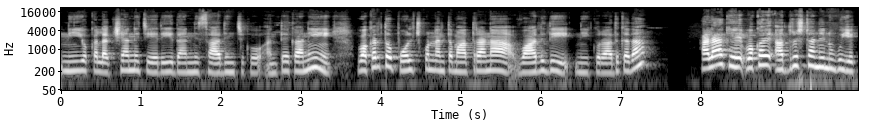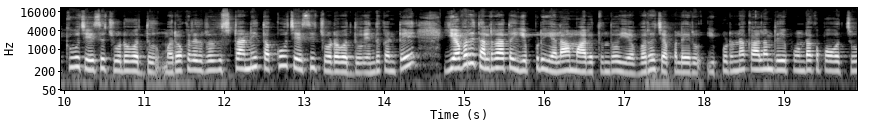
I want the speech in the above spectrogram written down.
నీ యొక్క లక్ష్యాన్ని చేరి దాన్ని సాధించుకో. అంతేకాని ఒకరితో పోల్చుకున్నంత మాత్రాన వారిది నీకు రాదు కదా? అలాగే ఒకరి అదృష్టాన్ని నువ్వు ఎక్కువ చేసి చూడవద్దు మరొకరి అదృష్టాన్ని తక్కువ చేసి చూడవద్దు. ఎందుకంటే ఎవరి తలరాత ఎప్పుడు ఎలా మారుతుందో ఎవరూ చెప్పలేరు. ఇప్పుడున్న కాలం రేపు ఉండకపోవచ్చు.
